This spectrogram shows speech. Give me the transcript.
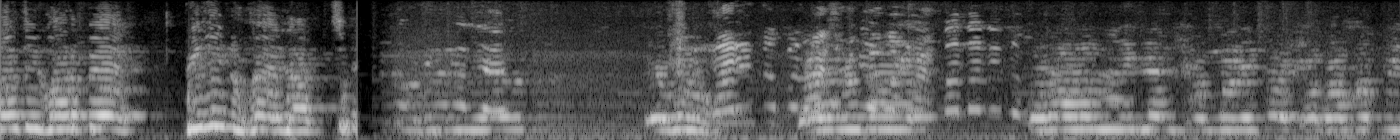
নদী গর্ভে বিলীন হয়ে যাচ্ছে। সম্মানিত সভাপতি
